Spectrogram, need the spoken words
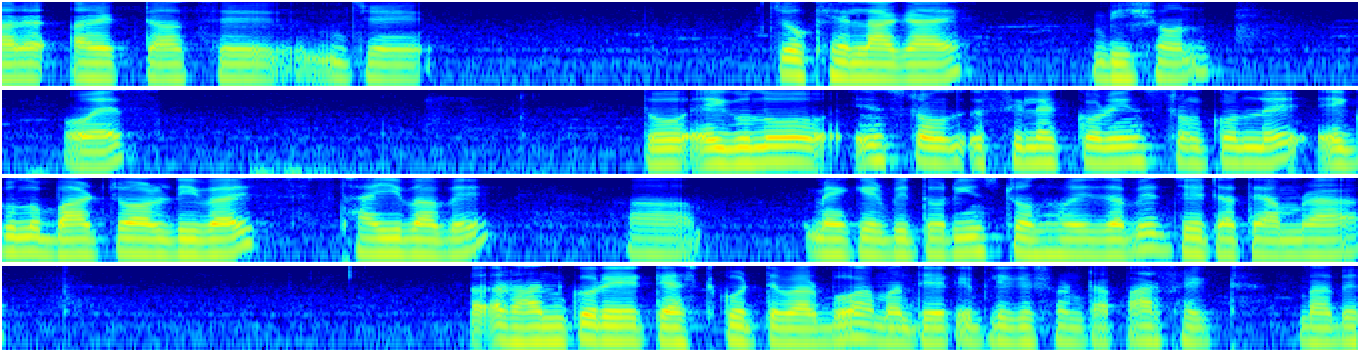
আর আরেকটা আছে যে চোখে লাগায় ভীষণ ওএস। তো এগুলো ইনস্টল, সিলেক্ট করে ইনস্টল করলে এগুলো ভার্চুয়াল ডিভাইস স্থায়ীভাবে ম্যাকের ভিতর ইনস্টল হয়ে যাবে, যেটাতে আমরা রান করে টেস্ট করতে পারব আমাদের অ্যাপ্লিকেশনটা পারফেক্টভাবে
